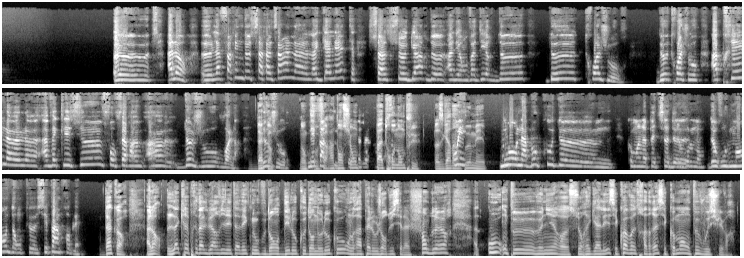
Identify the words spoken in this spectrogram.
Euh, alors, euh, la farine de sarrasin, la, la galette, ça se garde, allez, on va dire deux, deux, trois jours. Deux, trois jours. Après, le, le- avec les œufs, faut faire un, un- deux jours, voilà. Deux D'accord. jours. Donc Mais faut pas faire plus, attention, pas trop non plus. Ça se garde Oui. un peu, mais Nous, on a beaucoup de, comment on appelle ça, de, de roulement. de roulement, donc euh, c'est pas un problème. D'accord. Alors, la crêperie d'Albertville est avec nous dans des locaux dans nos locaux. On le rappelle aujourd'hui, c'est la Chandeleur où on peut venir euh, se régaler. C'est quoi votre adresse et comment on peut vous suivre?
